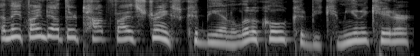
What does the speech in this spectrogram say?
And they find out their top five strengths could be analytical, could be communicator,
